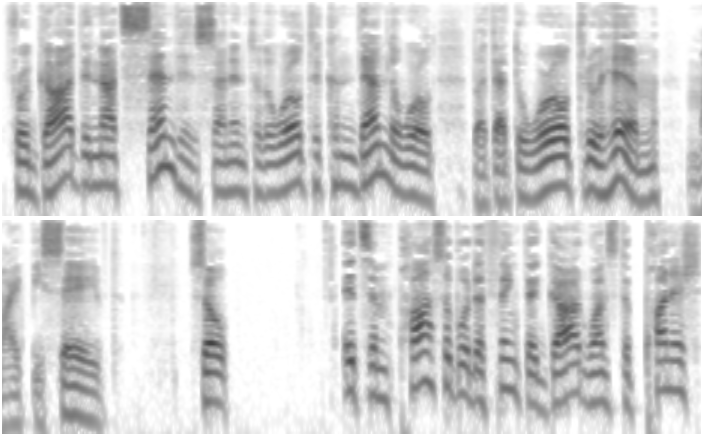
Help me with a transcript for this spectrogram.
For God did not send his Son into the world to condemn the world, but that the world through him might be saved. So, it's impossible to think that God wants to punish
